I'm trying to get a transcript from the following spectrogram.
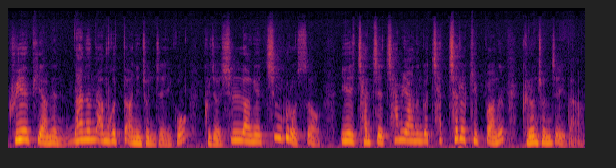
그에 비하면 나는 아무것도 아닌 존재이고 그저 신랑의 친구로서 이 잔치에 참여하는 것 자체를 기뻐하는 그런 존재이다.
